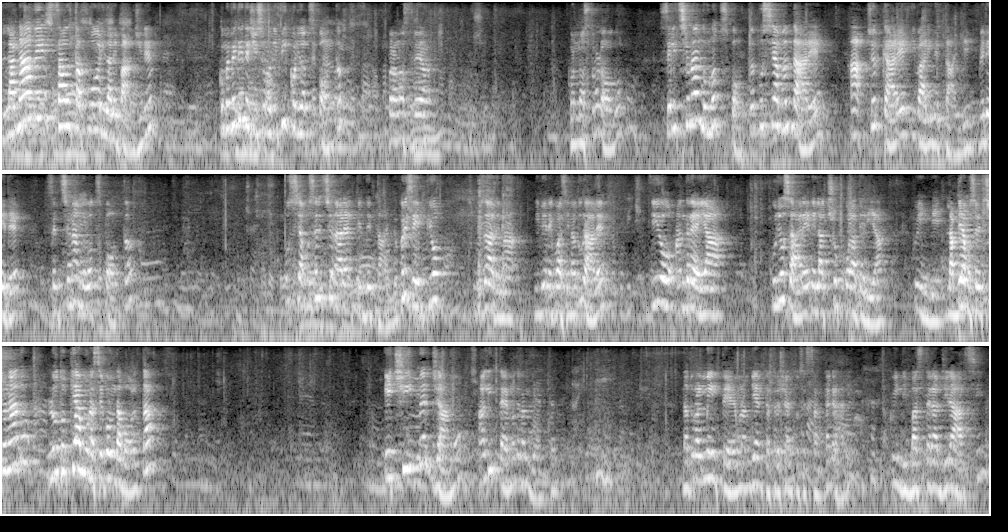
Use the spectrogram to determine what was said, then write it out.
La nave salta fuori dalle pagine. Come vedete ci sono dei piccoli hotspot con, nostra, con il nostro logo. Selezionando un hotspot possiamo andare a cercare i vari dettagli. Vedete? Selezionando l'hotspot possiamo selezionare anche il dettaglio. Per esempio, scusate ma mi viene quasi naturale, io andrei a curiosare nella cioccolateria. Quindi l'abbiamo selezionato, lo tocchiamo una seconda volta e ci immergiamo all'interno dell'ambiente. Naturalmente è un ambiente a 360 gradi, quindi basterà girarsi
